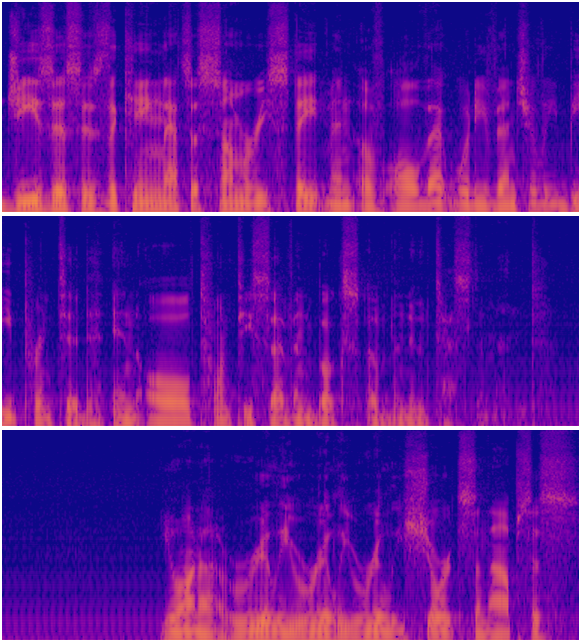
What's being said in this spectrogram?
Jesus is the king. That's a summary statement of all that would eventually be printed in all 27 books of the New Testament. You want a really, really, really short synopsis?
